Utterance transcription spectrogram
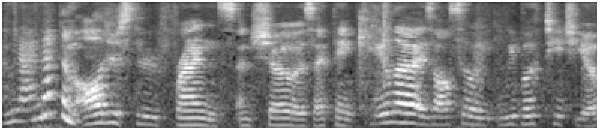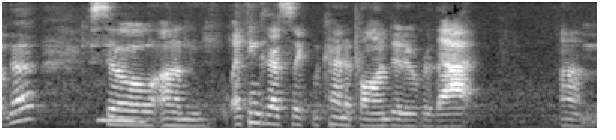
I mean, I met them all just through friends and shows. I think Kayla is also. We both teach yoga, so mm-hmm. um, I think that's like we kind of bonded over that. Um,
